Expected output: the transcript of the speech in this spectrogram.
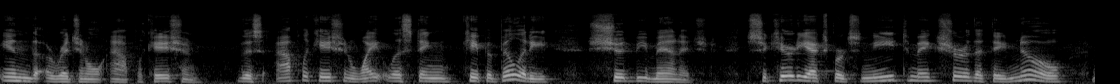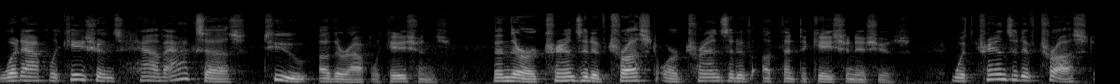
in the original application. This application whitelisting capability should be managed. Security experts need to make sure that they know what applications have access to other applications. Then there are transitive trust or transitive authentication issues. With transitive trust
